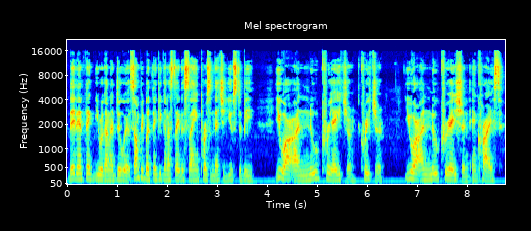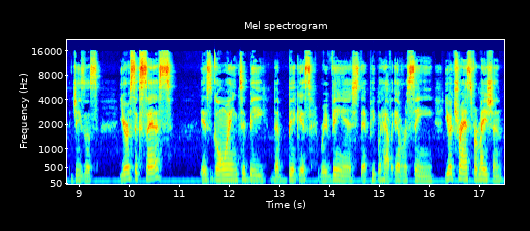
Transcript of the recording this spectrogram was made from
They didn't think you were going to do it. Some people think you're going to stay the same person that you used to be. You are a new creature, creature. You are a new creation in Christ Jesus. Your success is going to be the biggest revenge that people have ever seen. Your transformation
